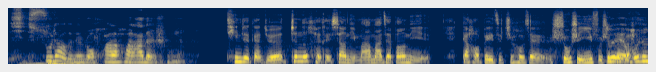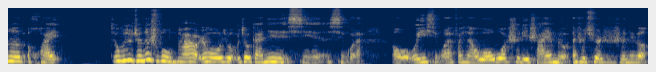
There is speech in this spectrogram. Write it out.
塑料的那种哗啦哗啦的声音，听着感觉真的很很像你妈妈在帮你盖好被子之后再收拾衣服什么的。对我真的怀疑，就我就觉得那是我妈，然后我就我就赶紧醒醒过来，哦，我一醒过来发现我卧室里啥也没有，但是确实是那个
